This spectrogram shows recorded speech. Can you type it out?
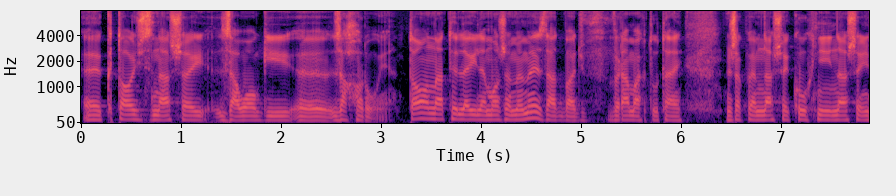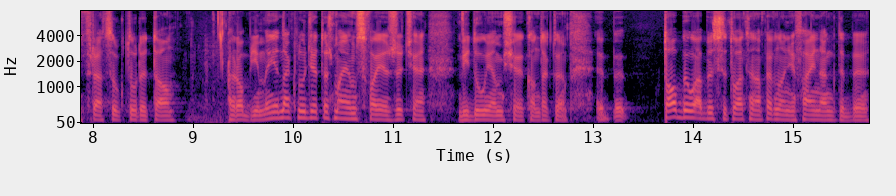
e, ktoś z naszej załogi e, zachoruje. To na tyle, ile możemy my zadbać w, ramach tutaj, że tak powiem, naszej kuchni, naszej infrastruktury, to robimy. Jednak ludzie też mają swoje życie, widują się, kontaktują. E, To byłaby sytuacja na pewno niefajna, gdyby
